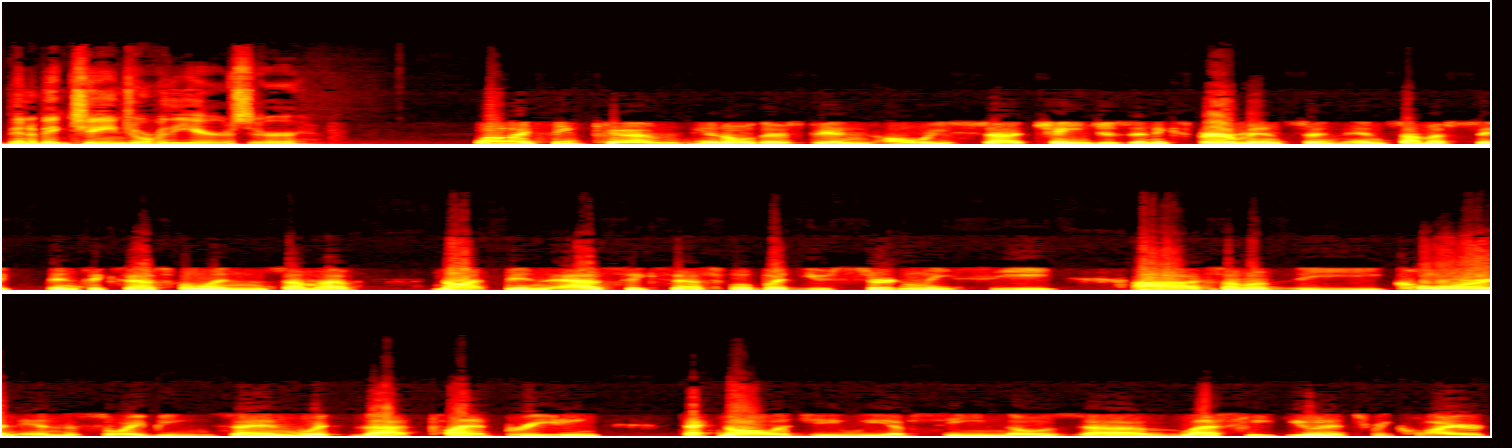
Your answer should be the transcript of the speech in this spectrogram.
been a big change over the years, or? Well, I think um, you know there's been always uh, changes and experiments, and, and some have been successful, and some have not been as successful. But you certainly see uh, some of the corn and the soybeans. And with that plant breeding technology, we have seen those uh, less heat units required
